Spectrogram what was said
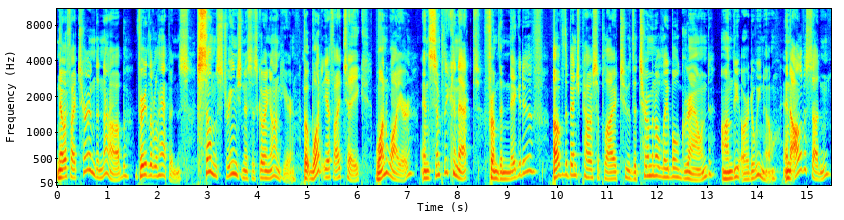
Now if I turn the knob, very little happens. Some strangeness is going on here. But what if I take one wire and simply connect from the negative of the bench power supply to the terminal label ground on the Arduino. And all of a sudden,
